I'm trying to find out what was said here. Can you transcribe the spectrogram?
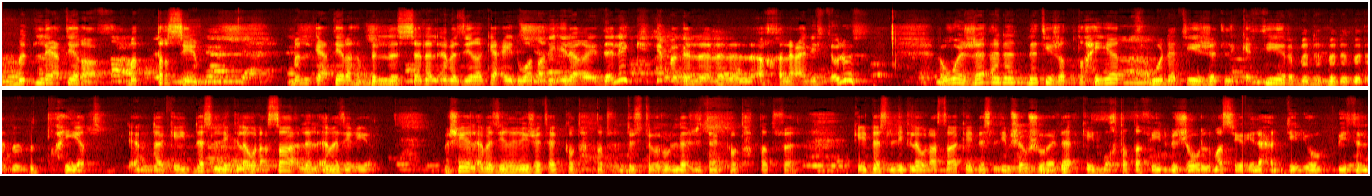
من الاعتراف من الترسيم من الاعتراف بالسنه الامازيغه كعيد وطني إلى غير ذلك كما قال الاخ العالي الثلث هو جاءنا نتيجة التضحيات ونتيجة الكثير من من من, من التضحيات لأن كاين الناس اللي كلاو العصا على الأمازيغية. ماشي الامازيغيه جات هكا وتحطت في الدستور ولا جات هكا وتحطت في كاين الناس اللي كلاو العصا كاين الناس اللي مشاو شهداء كاين مختطفين مجهولي المصير إلى حد اليوم مثل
